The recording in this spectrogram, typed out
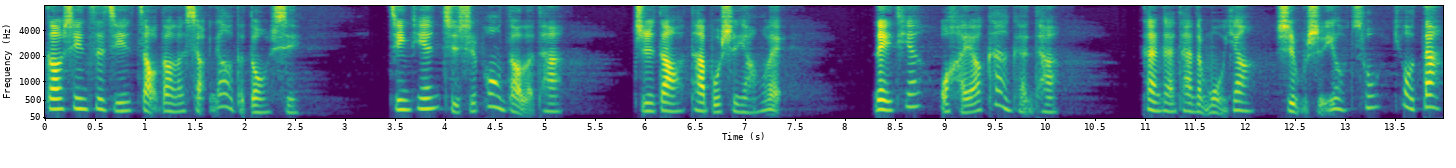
高兴自己找到了想要的东西。今天只是碰到了它，知道它不是阳痿。哪天我还要看看它，看看它的模样是不是又粗又大，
